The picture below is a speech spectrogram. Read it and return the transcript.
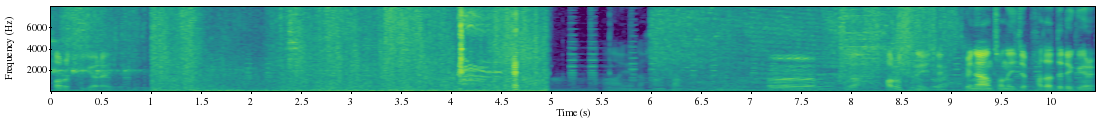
서로 죽여라 이제 뭐야 바로 쓰네 이제? 그냥 저는 이제 받아들이긴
